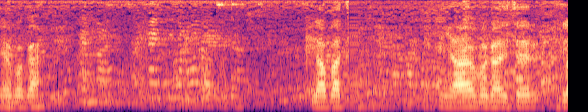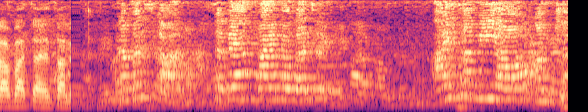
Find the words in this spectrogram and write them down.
हे बघा. क्लबात या बघा हैसर क्लबाचा आहे चालू. नमस्कार सगळ्यांना आज आम्ही या आमच्या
